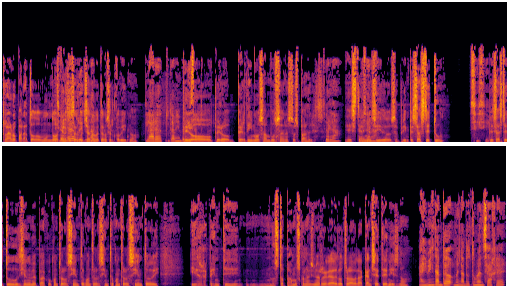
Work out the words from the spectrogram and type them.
raro para todo el mundo Es que nos verdad, está porque tú escuchando, no- tenemos el COVID, ¿no? Claro, tú también Pero, pero perdimos ambos a nuestros padres. Es verdad. Este Es año verdad. sí, o sea, empezaste tú, Sí, sí. empezaste tú diciéndome, Paco, cuánto lo siento, cuánto lo siento, cuánto lo siento, y, y de repente nos topamos con la misma realidad del otro lado de la cancha de tenis, ¿no? A mí me encantó, me encantó tu mensaje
